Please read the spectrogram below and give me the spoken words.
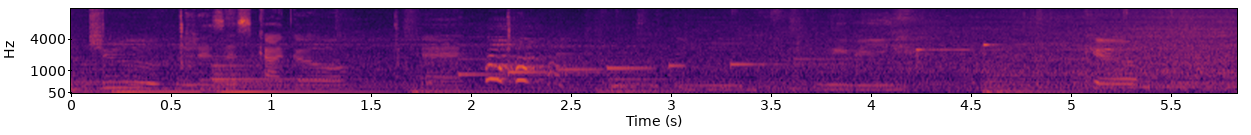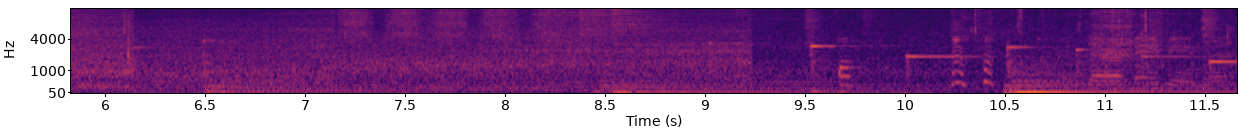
Bonjour les escargots. Euh, oui, oui. Cool. There a baby in there.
